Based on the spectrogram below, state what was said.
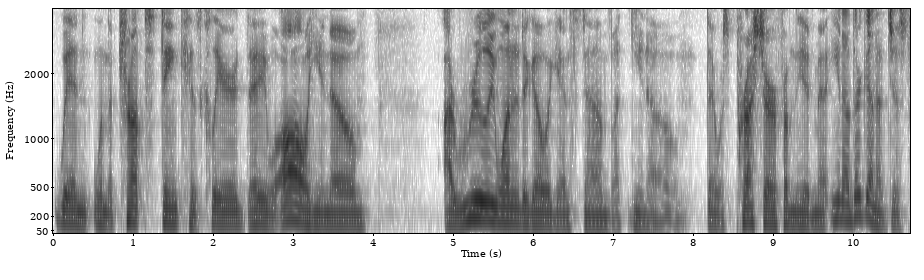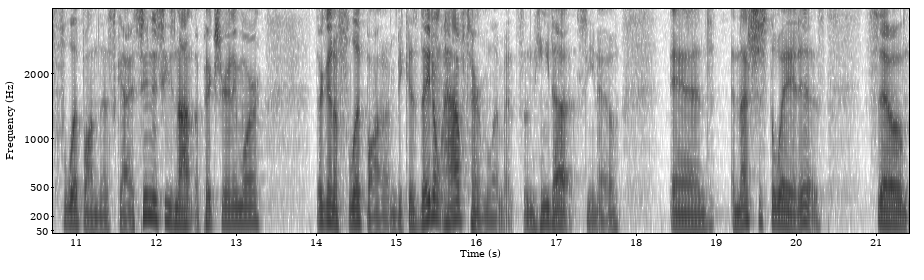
when when the Trump stink has cleared, they will all, you know, I really wanted to go against him, but you know, there was pressure from the admit. You know, they're gonna just flip on this guy as soon as he's not in the picture anymore. They're gonna flip on him because they don't have term limits and he does. You know, and and that's just the way it is. So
